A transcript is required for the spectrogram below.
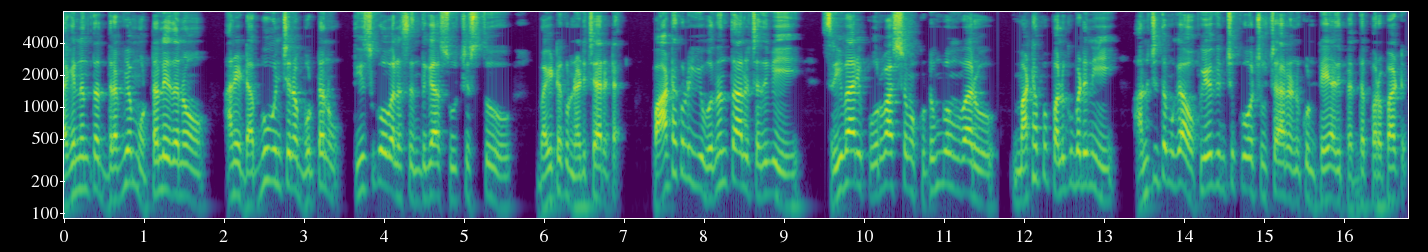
తగినంత ద్రవ్యం ముట్టలేదనో అని డబ్బు ఉంచిన బుట్టను తీసుకోవలసిందిగా సూచిస్తూ బయటకు నడిచారట. పాఠకులు ఈ ఉదంతాలు చదివి శ్రీవారి పూర్వాశ్రమ కుటుంబం వారు మఠపు పలుకుబడిని అనుచితముగా ఉపయోగించుకోచూచారనుకుంటే అది పెద్ద పొరపాటు.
